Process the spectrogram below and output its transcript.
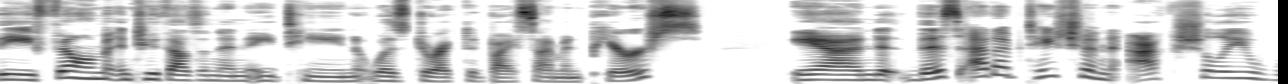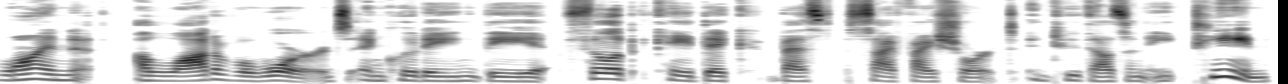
The film in 2018 was directed by Simon Pierce, and this adaptation actually won a lot of awards, including the Philip K. Dick Best Sci Fi Short in 2018.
